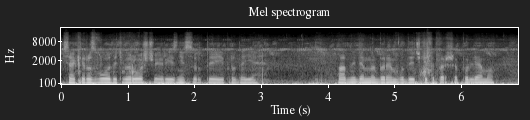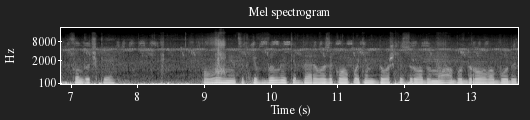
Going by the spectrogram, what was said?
всяке розводить, вирощує різні сорти і продає. Ладно, йдемо наберемо водички, тепер ще полємо фундучки. Павловня це таке велике дерево, з якого потім дошки зробимо, або дрова будуть,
